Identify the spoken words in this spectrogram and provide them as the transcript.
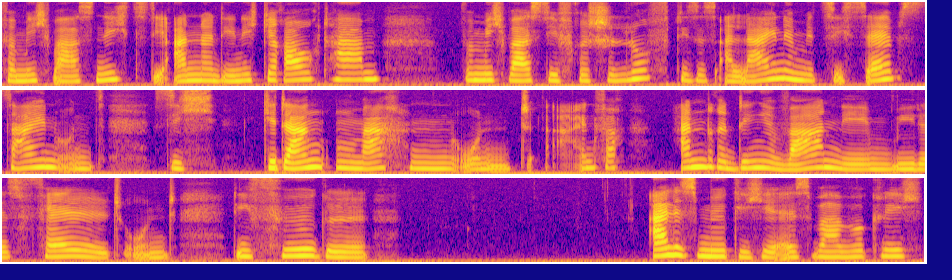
für mich war es nichts. Die anderen, die nicht geraucht haben, für mich war es die frische Luft, dieses alleine mit sich selbst sein und sich Gedanken machen und einfach andere Dinge wahrnehmen, wie das Feld und die Vögel. Alles Mögliche. Es war wirklich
